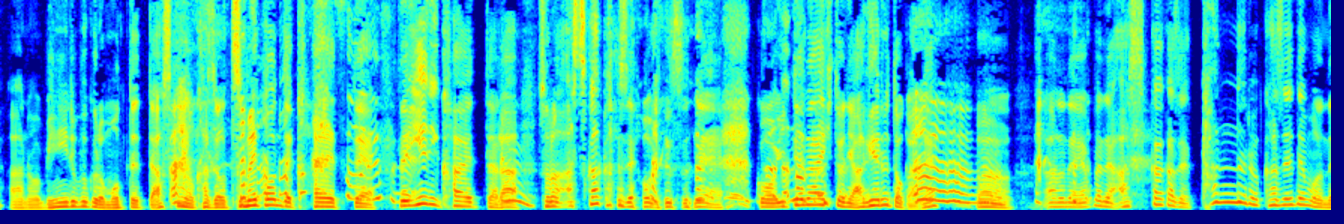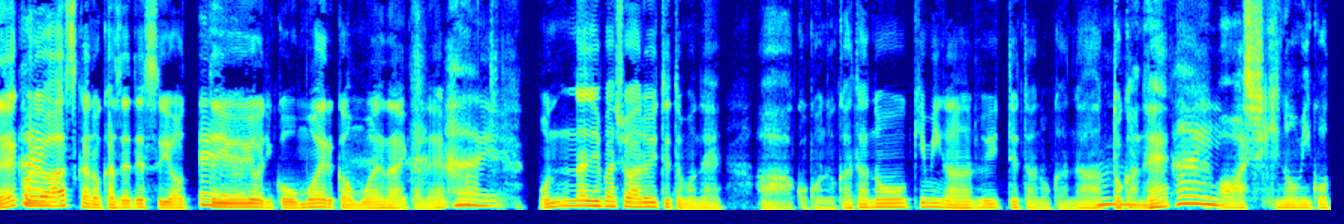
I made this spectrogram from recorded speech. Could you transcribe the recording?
えあの、ビニール袋持ってって、飛鳥の風を詰め込んで帰って、そうですね家に帰ったら、うんその飛鳥風をですね、こう、行ってない人にあげるとかね。うんうん。あのね、やっぱりね、飛鳥風、単なる風でもね、これは飛鳥の風ですよっていうようにこう思えるか思えないかね。はい。同じ場所歩いててもね、ああ、ここの方の君が歩いてたのかな、とかね。うんはい。ああ、四季の巫女っ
